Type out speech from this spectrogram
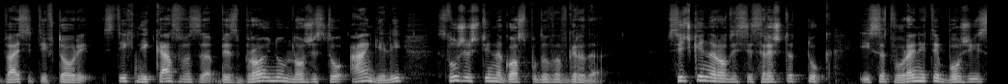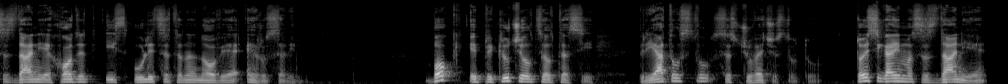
22 стих ни казва за безбройно множество ангели, служащи на Господа в града. Всички народи се срещат тук и сътворените Божии създания ходят из улицата на Новия Ерусалим. Бог е приключил целта си – приятелство с човечеството. Той сега има създание,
